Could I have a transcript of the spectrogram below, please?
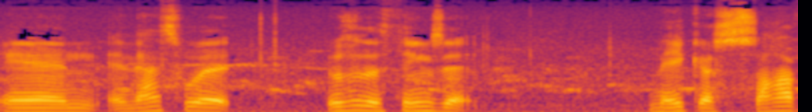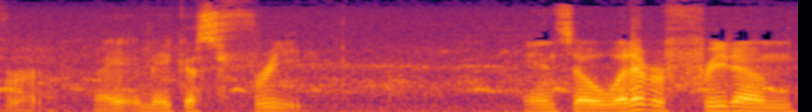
And, and that's what, those are the things that make us sovereign, right? And make us free. And so, whatever freedom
